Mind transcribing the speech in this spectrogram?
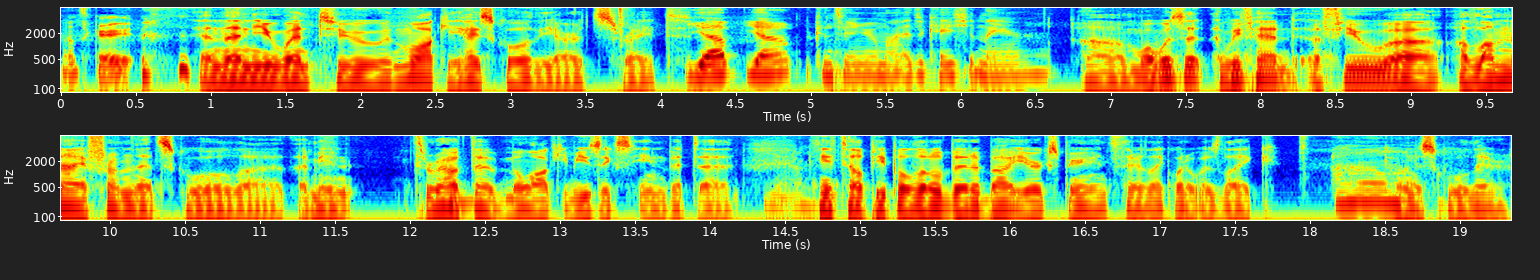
That's great. And then you went to Milwaukee High School of the Arts, right? Yep, yep. Continuing my education there. Um, what was it? We've had a few uh, alumni from that school. Uh, I mean, throughout the Milwaukee music scene. But uh, Yeah. can you tell people a little bit about your experience there, like what it was like Um, going to school there?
